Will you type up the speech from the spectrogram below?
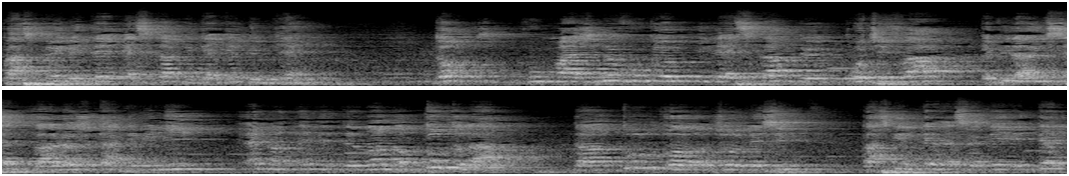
Parce qu'il était esclave de quelqu'un de bien. Donc, vous imaginez-vous qu'il est esclave de Potiphar et puis il a eu cette valeur jusqu'à devenir un, un dans toute la, dans toute l'Égypte. Parce qu'il était respecté, il était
